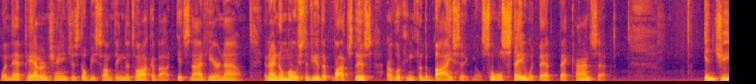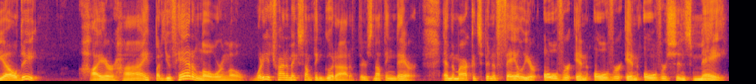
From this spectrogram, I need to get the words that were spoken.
When that pattern changes, there'll be something to talk about. It's not here now. And I know most of you that watch this are looking for the buy signal, so we'll stay with that, that concept in GLD. higher high, but you've had a lower low. What are you trying to make something good out of? There's nothing there. And the market's been a failure over and over and over since May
